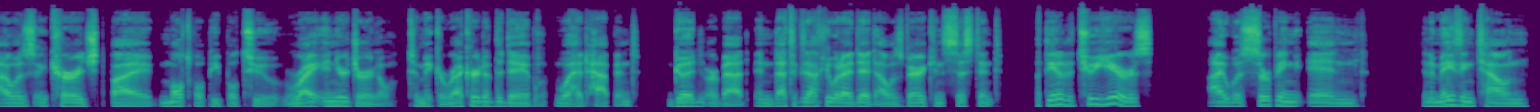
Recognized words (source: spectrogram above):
I was encouraged by multiple people to write in your journal to make a record of the day of what had happened, good or bad. And that's exactly what I did. I was very consistent. At the end of the two years, I was surfing in an amazing town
